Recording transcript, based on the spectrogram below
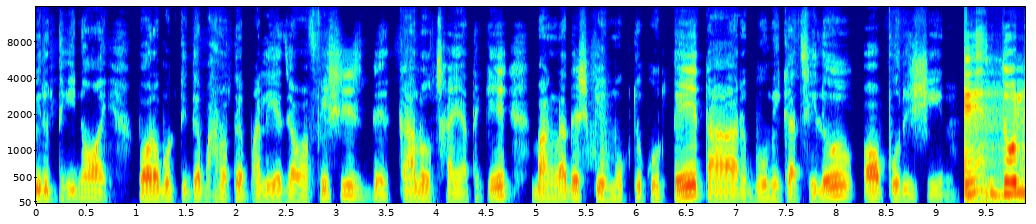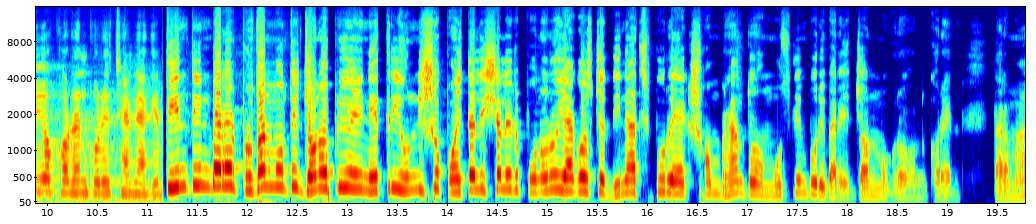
বিরুদ্ধেই নয় পরবর্তীতে ভারতে পালিয়ে যাওয়া ফেসিস্টদের কালো ছায়া থেকে বাংলাদেশকে মুক্ত করতে তার ভূমিকা ছিল অপরিসীম। দলীয়করণ করেছে আমি আগে তিন তিনবারের প্রধানমন্ত্রী জনপ্রিয় এই নেত্রী উনিশশো পঁয়তাল্লিশ সালের পনেরোই আগস্ট দিনাজপুরে এক সম্ভ্রান্ত মুসলিম পরিবারে জন্মগ্রহণ করেন। তার মা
